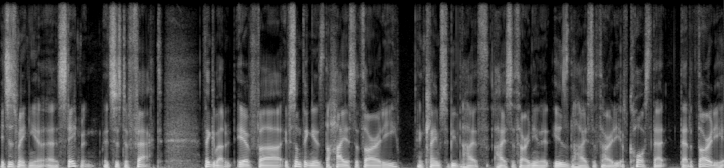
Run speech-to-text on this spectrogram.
it's just making a, a, statement. It's just a fact. Think about it. If uh, if something is the highest authority and claims to be the highest, authority, and it is the highest authority, of course that that authority,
